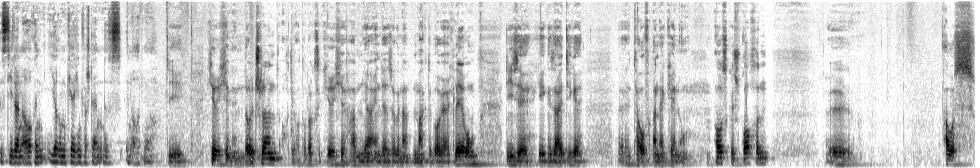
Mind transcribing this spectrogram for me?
ist die dann auch in Ihrem Kirchenverständnis in Ordnung? Die Kirchen in Deutschland, auch die orthodoxe Kirche, haben ja in der sogenannten Magdeburger Erklärung diese gegenseitige äh, Taufanerkennung ausgesprochen, äh, aus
